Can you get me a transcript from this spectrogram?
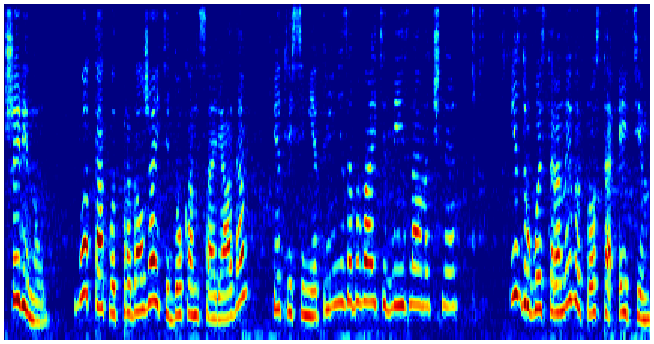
в ширину. Вот так вот продолжайте до конца ряда. Петли симметрии не забывайте 2 изнаночные. И с другой стороны вы просто эти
